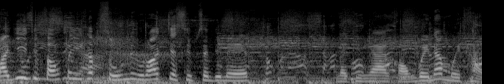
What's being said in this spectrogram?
วัย 22 ปีครับ สูง 170 เซนติเมตร ในทีมงานของเวนัมมวยไทย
